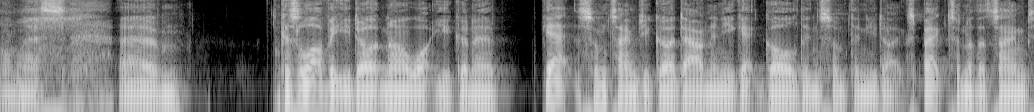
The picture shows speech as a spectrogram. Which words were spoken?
on this, because um, a lot of it you don't know what you're gonna get. Sometimes you go down and you get gold in something you don't expect, and other times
